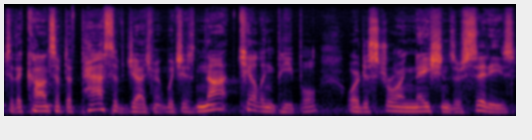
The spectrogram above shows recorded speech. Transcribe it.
to the concept of passive judgment, which is not killing people or destroying nations or cities.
